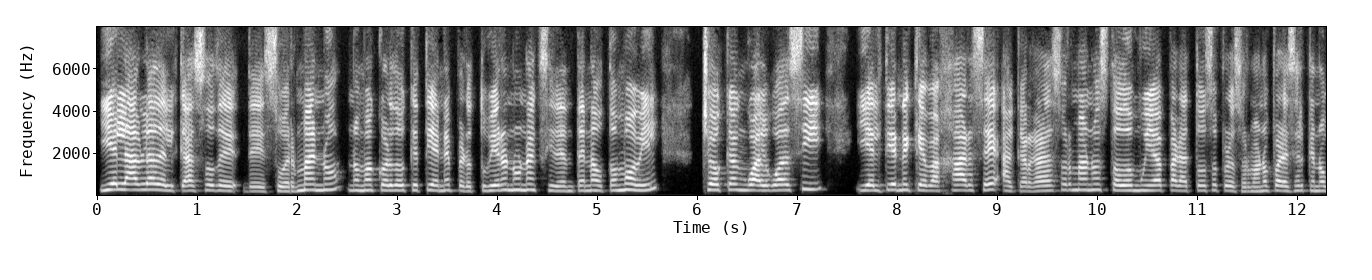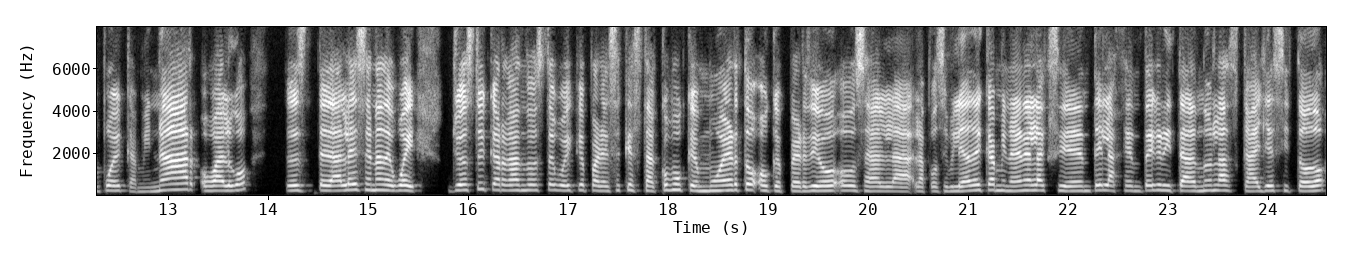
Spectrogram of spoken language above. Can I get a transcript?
Y él habla del caso de, de su hermano, no me acuerdo qué tiene, pero tuvieron un accidente en automóvil chocan o algo así y él tiene que bajarse a cargar a su hermano, es todo muy aparatoso, pero su hermano parece que no puede caminar o algo. Entonces te da la escena de, güey, yo estoy cargando a este güey que parece que está como que muerto o que perdió, o sea, la, la posibilidad de caminar en el accidente y la gente gritando en las calles y todo.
